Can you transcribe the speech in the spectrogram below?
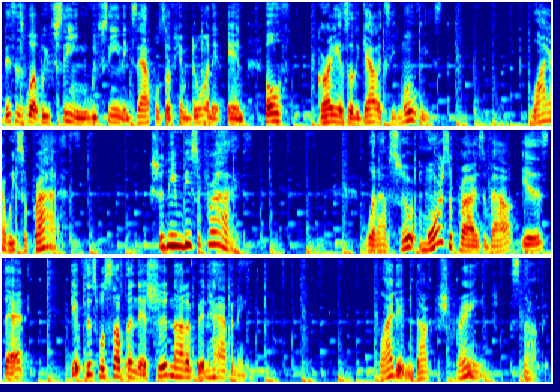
This is what we've seen. We've seen examples of him doing it in both Guardians of the Galaxy movies. Why are we surprised? Shouldn't even be surprised. What I'm so, more surprised about is that if this was something that should not have been happening, why didn't Doctor Strange stop it?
